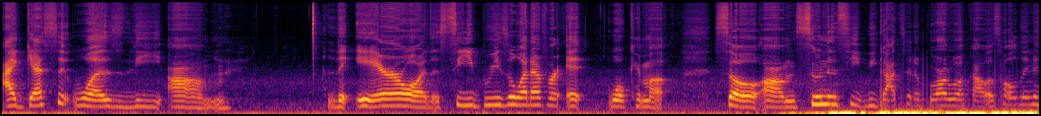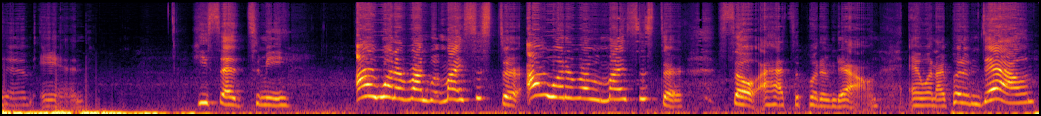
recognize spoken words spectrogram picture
I guess it was the um, the air or the sea breeze or whatever, it woke him up. So um, soon as he we got to the boardwalk, I was holding him and he said to me, I want to run with my sister. I want to run with my sister. So I had to put him down. And when I put him down,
